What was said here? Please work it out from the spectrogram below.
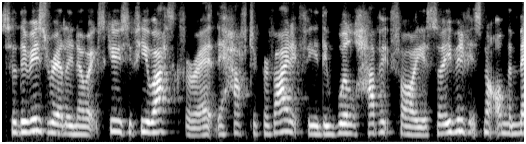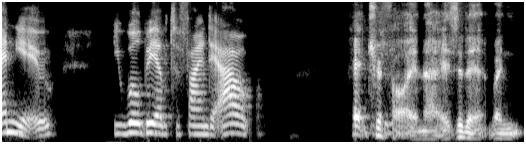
so there is really no excuse. If you ask for it, they have to provide it for you. They will have it for you. So even if it's not on the menu, you will be able to find it out. Petrifying that, isn't it? When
